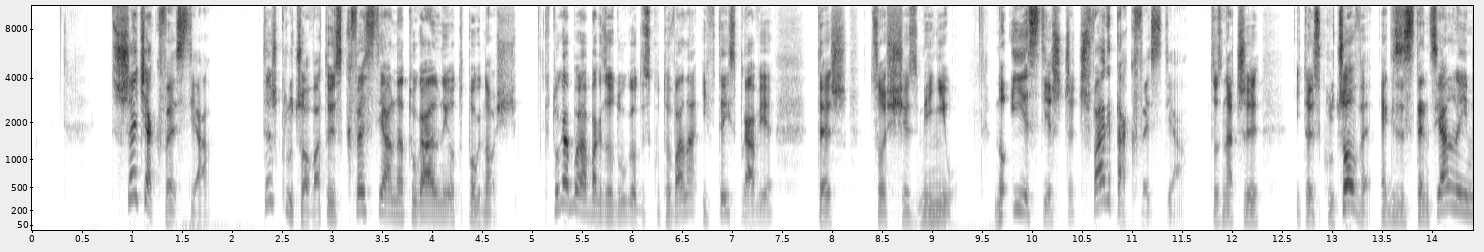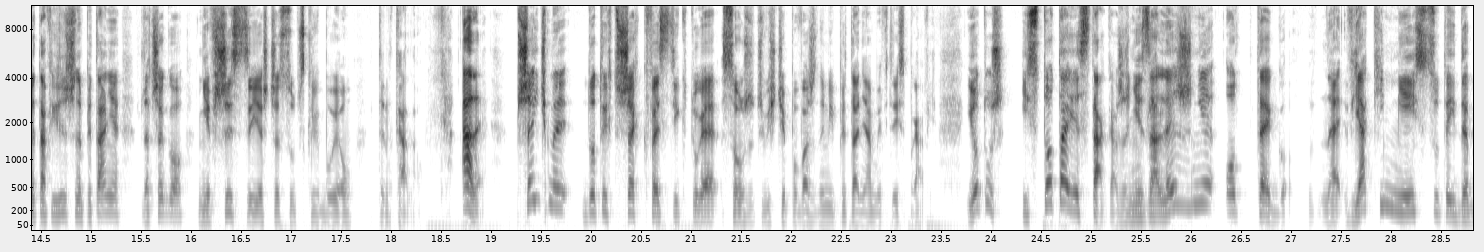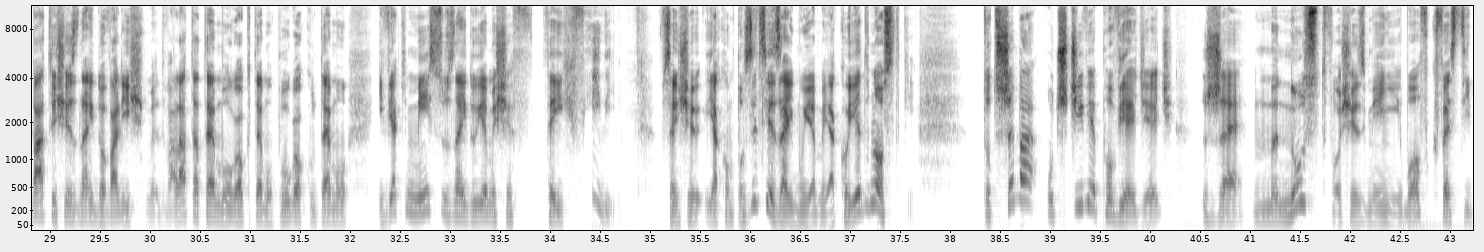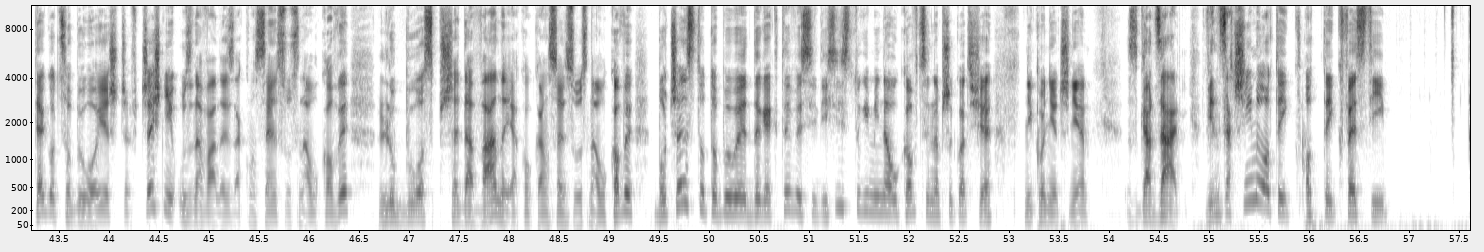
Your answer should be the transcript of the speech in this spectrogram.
Trzecia kwestia też kluczowa to jest kwestia naturalnej odporności, która była bardzo długo dyskutowana i w tej sprawie też coś się zmieniło. No i jest jeszcze czwarta kwestia, to znaczy i to jest kluczowe, egzystencjalne i metafizyczne pytanie, dlaczego nie wszyscy jeszcze subskrybują ten kanał. Ale Przejdźmy do tych trzech kwestii, które są rzeczywiście poważnymi pytaniami w tej sprawie. I otóż istota jest taka, że niezależnie od tego, w jakim miejscu tej debaty się znajdowaliśmy dwa lata temu, rok temu, pół roku temu i w jakim miejscu znajdujemy się w tej chwili, w sensie jaką pozycję zajmujemy jako jednostki, to trzeba uczciwie powiedzieć, że mnóstwo się zmieniło w kwestii tego, co było jeszcze wcześniej uznawane za konsensus naukowy lub było sprzedawane jako konsensus naukowy, bo często to były dyrektywy CDC, z którymi naukowcy na przykład się niekoniecznie zgadzali. Więc zacznijmy od tej, od tej kwestii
